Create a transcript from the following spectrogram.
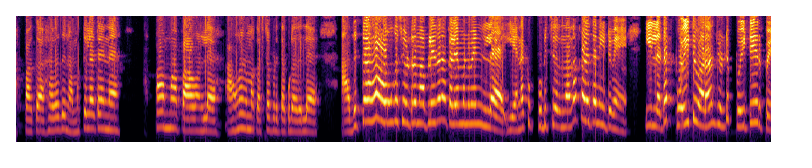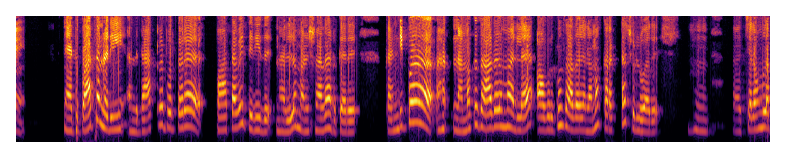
அப்பாக்காகவது நமக்கு இல்லாட்டா என்ன? அப்பா அம்மா பாவம்ல. அவங்க நம்ம கஷ்டப்படுத்த கூடாதுல்ல. அதுக்காக அவங்க சொல்ற மாப்பிள்ளைய தான் கல்யாணம் பண்ணுவேன் இல்ல. எனக்கு பிடிச்சிருந்தாலும் கழுத்த நீட்டுவேன் இல்லாட்டா போயிட்டு வரான்னு சொல்லிட்டு போயிட்டே இருப்பேன். நேற்று பார்த்தேன்டி அந்த டாக்டரை பொறுத்தவரை பார்த்தாவே தெரியுது. நல்ல மனுஷனா தான் இருக்காரு. கண்டிப்பா நமக்கு சாதகமா இல்ல அவருக்கும் சாதகமா கரெக்டா சொல்லுவாரு. சிலவங்களை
